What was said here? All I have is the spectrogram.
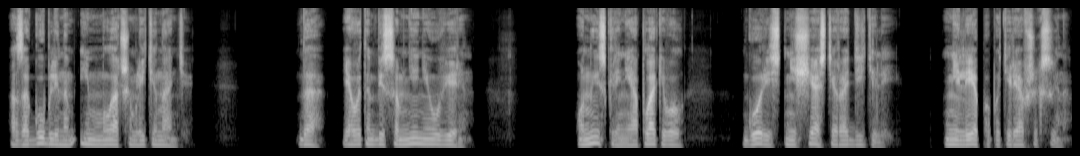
о загубленном им младшем лейтенанте. Да, я в этом без сомнения уверен. Он искренне оплакивал горесть несчастья родителей, нелепо потерявших сына.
